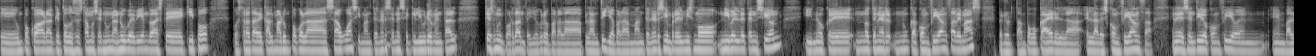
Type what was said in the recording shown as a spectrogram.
Eh, un poco ahora que todos estamos en una nube viendo a este equipo, pues trata de calmar un poco las aguas y mantenerse en ese equilibrio mental, que es muy importante, yo creo, para la plantilla, para mantener siempre el mismo nivel de tensión y no cree, no tener nunca confianza además, pero tampoco caer en la, en la desconfianza. En ese sentido confío en, en Valverde,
